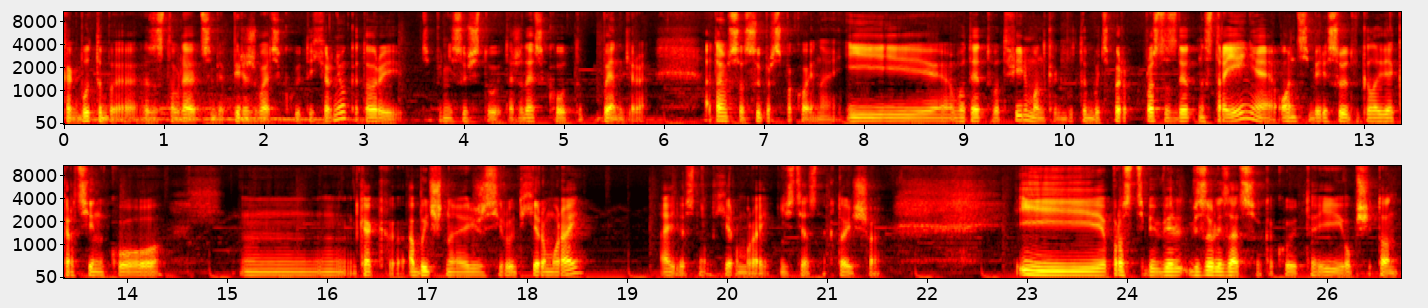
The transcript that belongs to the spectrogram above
Как будто бы заставляют тебя переживать какую-то херню, которой типа не существует, ожидать какого-то бенгера. А там все супер спокойно. И вот этот вот фильм, он как будто бы теперь просто задает настроение, он тебе рисует в голове картинку, как обычно режиссирует Хиро Мурай, а ее снял Хиро Мурай, естественно, кто еще? И просто тебе ви- визуализацию какую-то и общий тон.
